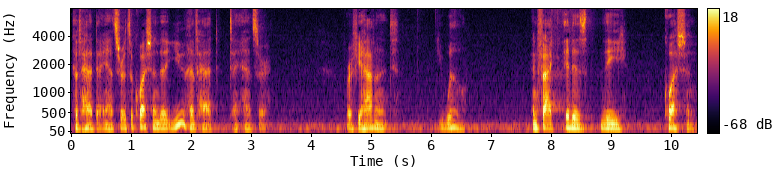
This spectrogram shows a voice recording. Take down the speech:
have had to answer. It's a question that you have had to answer. Or if you haven't, you will. In fact, it is the question.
